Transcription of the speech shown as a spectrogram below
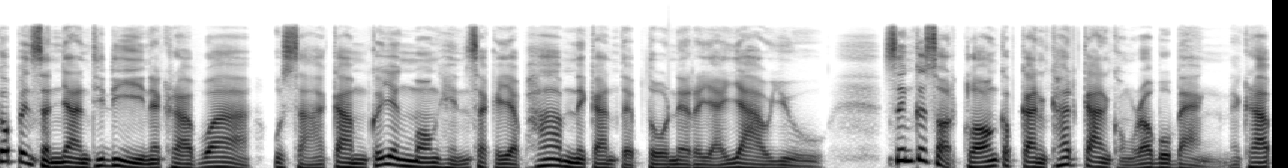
ก็เป็นสัญญาณที่ดีนะครับว่าอุตสาหกรรมก็ยังมองเห็นศักยภาพในการเติบโตในระยะยาวอยู่ ซึ่งก็สอดคล้องกับการคาดการณ์ของราโบแบงนะครับ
